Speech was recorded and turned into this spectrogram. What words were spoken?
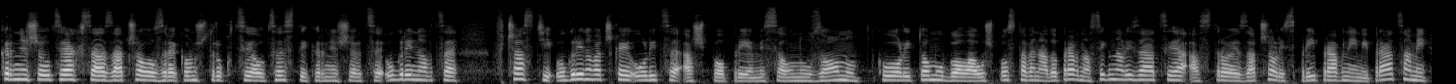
Krnešovciach sa začalo s rekonštrukciou cesty Krneševce-Ugrinovce v časti Ugrinovačkej ulice až po priemyselnú zónu. Kvôli tomu bola už postavená dopravná signalizácia a stroje začali s prípravnými prácami.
